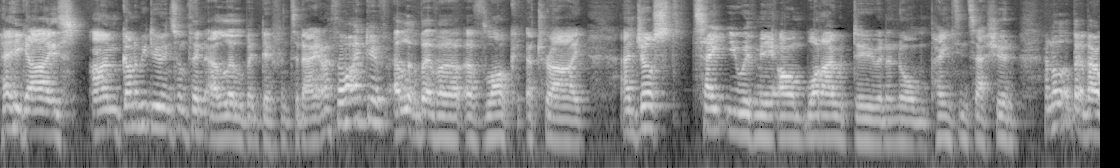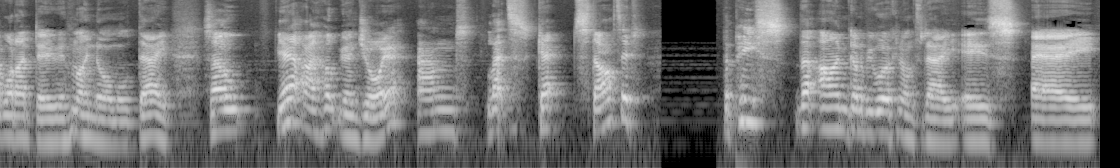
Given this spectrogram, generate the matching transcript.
Hey guys, I'm going to be doing something a little bit different today I thought I'd give a little bit of a, a, vlog a try and just take you with me on what I would do in a normal painting session and a little bit about what I'd do in my normal day. So yeah, I hope you enjoy it and let's get started. The piece that I'm going to be working on today is a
